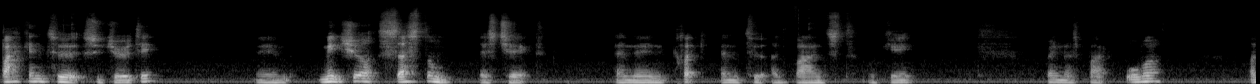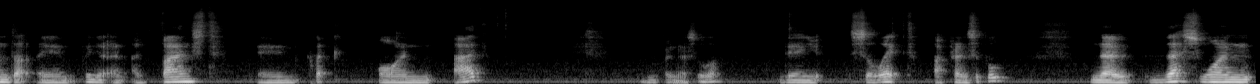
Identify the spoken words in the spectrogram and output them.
back into security, um, make sure system is checked and then click into advanced okay? Bring this back over. Under um, when you're in advanced um, click on add. Bring this over. Then you select a principal now this one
